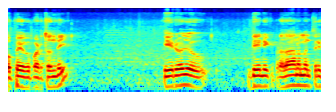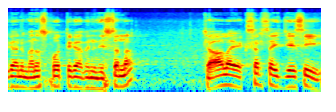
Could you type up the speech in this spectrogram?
ఉపయోగపడుతుంది. ఈరోజు దీనికి ప్రధానమంత్రి గారిని మనస్ఫూర్తిగా అభినందిస్తున్నా. చాలా ఎక్సర్సైజ్ చేసి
